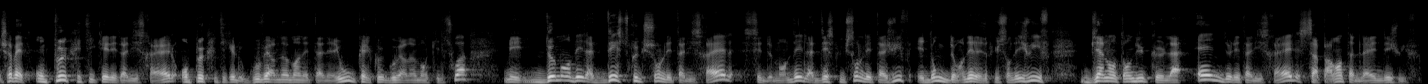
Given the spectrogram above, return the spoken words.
je répète, on peut critiquer l'État d'Israël, on peut critiquer le gouvernement Netanyahou, quelque gouvernement qu'il soit, mais demander la destruction de l'État d'Israël, c'est demander la destruction de l'État juif et donc demander la destruction des Juifs. Bien entendu que la haine de l'État d'Israël s'apparente à de la haine des Juifs.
